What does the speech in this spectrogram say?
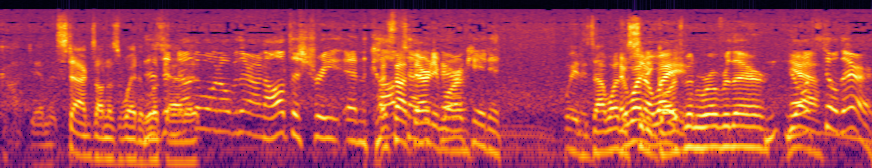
God damn it. Stag's on his way to There's look at it. There's another one over there on Alta Street, and the cops not have there it anymore. barricaded. Wait, is that why It the went city away. guardsmen were over there? No, Yeah. it's still there.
